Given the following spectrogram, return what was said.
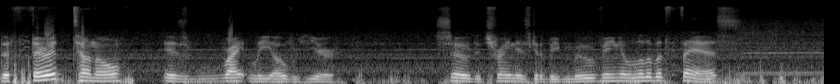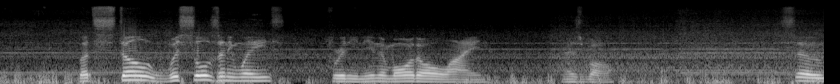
The third tunnel is rightly over here. So the train is going to be moving a little bit fast. But still whistles anyways for the intermodal line as well. So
